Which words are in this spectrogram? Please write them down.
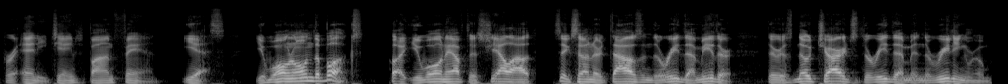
for any James Bond fan. Yes, you won't own the books, but you won't have to shell out 600,000 to read them either. There is no charge to read them in the reading room,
